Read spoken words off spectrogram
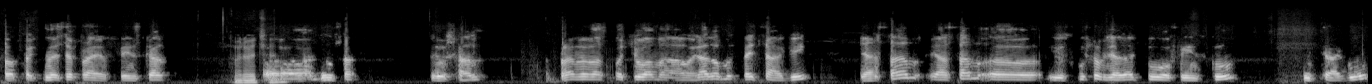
No, pekný večer prajem z Fínska. Dobrý večer. Dušan. Dušan. Práve vás počúvam a hľadom pečágy. Ja sám, ja sám uh, ju skúšam hľadať tu vo Fínsku, čagu.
